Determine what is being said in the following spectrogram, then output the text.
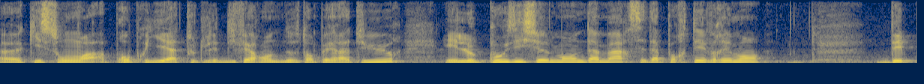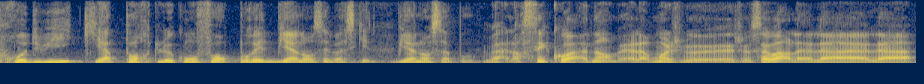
euh, qui sont appropriés à toutes les différentes températures. Et le positionnement de Damar, c'est d'apporter vraiment des produits qui apportent le confort pour être bien dans ses baskets, bien dans sa peau. Bah, alors c'est quoi? Non, mais alors moi je veux, savoir, la, la,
